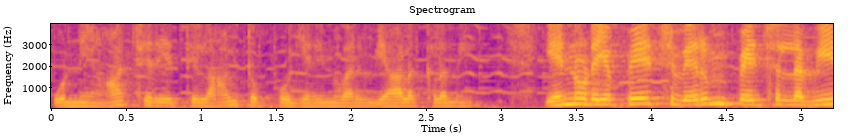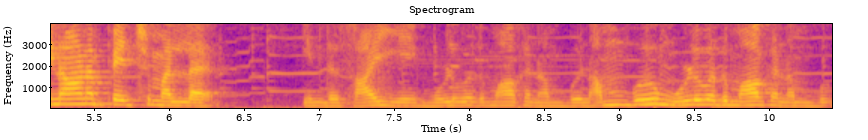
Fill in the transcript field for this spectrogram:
உன்னை ஆச்சரியத்தில் ஆழ்த்தப் போகிறேன் வரும் வியாழக்கிழமை. என்னுடைய பேச்சு வெறும் பேச்சல்ல வீணான பேச்சும் அல்ல இந்த சாயியை முழுவதுமாக நம்பு நம்பு முழுவதுமாக நம்பு.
